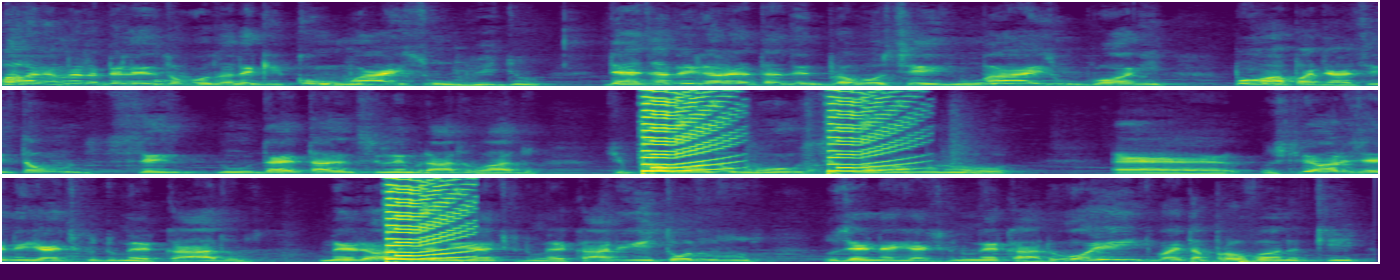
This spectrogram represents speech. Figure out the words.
Fala galera, beleza? Tô voltando aqui com mais um vídeo. Dessa vez galera, trazendo pra vocês mais um vlog. Bom rapaziada, vocês, estão, vocês não devem estar se lembrado lá do, De provando o monstro, provando é, os piores energéticos do mercado Melhores energéticos do mercado e todos os, os energéticos do mercado. Hoje a gente vai estar provando aqui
